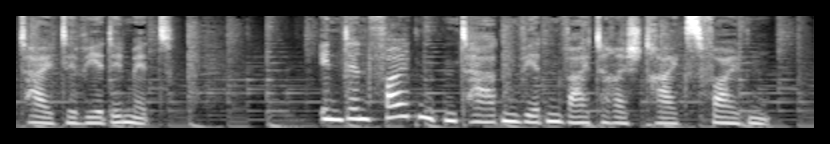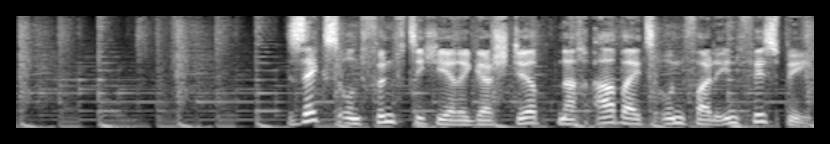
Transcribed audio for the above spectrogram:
teilte Wirde mit. In den folgenden Tagen werden weitere Streiks folgen. 56-Jähriger stirbt nach Arbeitsunfall in Fisbeek.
